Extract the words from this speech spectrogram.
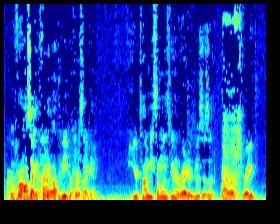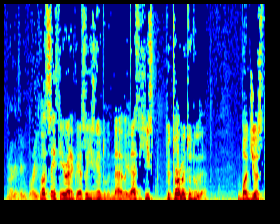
hard. Well, for all a second, forget about the beeper for a second. You're telling me someone's going to write a mezuzah five hours straight? They're not going to take a break? Let's say theoretically, that's what he's going to do. That's he's determined to do that, but just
